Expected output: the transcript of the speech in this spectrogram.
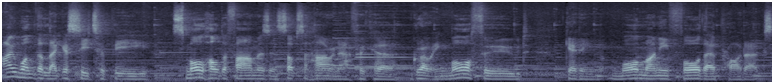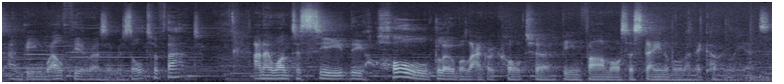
I want the legacy to be smallholder farmers in sub-Saharan Africa growing more food, getting more money for their products and being wealthier as a result of that. And I want to see the whole global agriculture being far more sustainable than it currently is.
